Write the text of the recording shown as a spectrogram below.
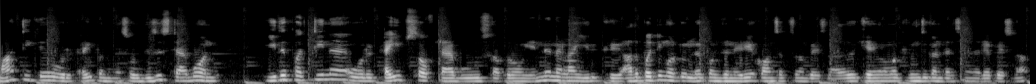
மாற்றிக்க ஒரு ட்ரை பண்ணுங்கள் so this is taboo and இதை பற்றின ஒரு டைப்ஸ் ஆஃப் டேபூஸ் அப்புறம் என்னென்னலாம் இருக்குது அதை பற்றி மட்டும் இல்லை கொஞ்சம் நிறைய கான்செப்ட்ஸ்லாம் பேசலாம். அதாவது கேவலமாக கிரிஞ்சு கண்டென்ட்ஸ்லாம் நிறைய பேசலாம்.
